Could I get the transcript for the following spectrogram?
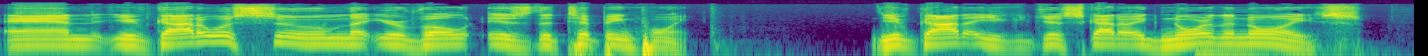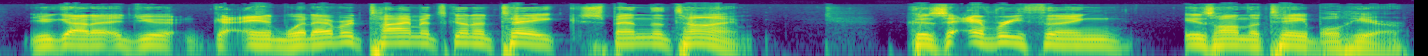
and you've got to assume that your vote is the tipping point. You've got to, you just got to ignore the noise. You got to, you, and whatever time it's going to take, spend the time because everything is on the table here.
